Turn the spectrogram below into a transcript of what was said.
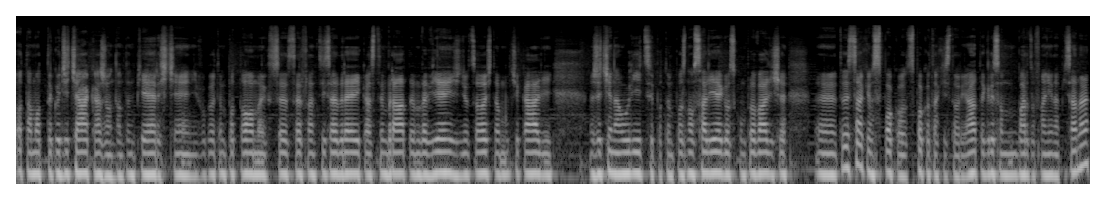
o tam od tego dzieciaka, że on tam ten pierścień i w ogóle ten potomek Sir Francisa Drake'a z tym bratem we więźniu, coś tam uciekali. Życie na ulicy, potem poznał Saliego, skumplowali się. E, to jest całkiem spoko, spoko ta historia. Te gry są bardzo fajnie napisane.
